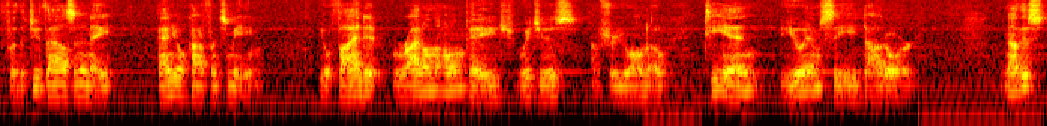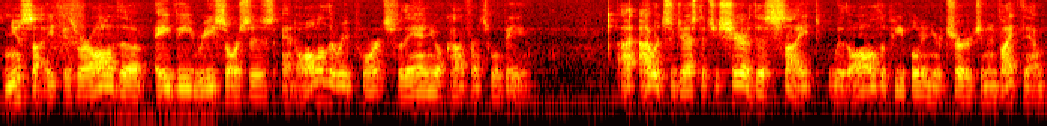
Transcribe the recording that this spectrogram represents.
for the 2008 Annual Conference meeting. You'll find it right on the home page, which is, I'm sure you all know, tnumc.org. Now this new site is where all of the AV resources and all of the reports for the annual conference will be. I, I, would suggest that you share this site with all the people in your church and invite them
